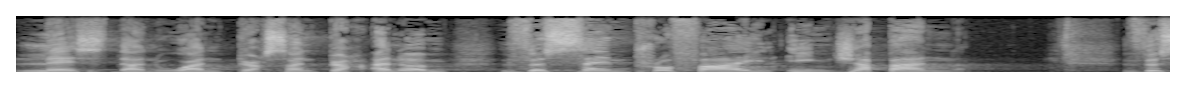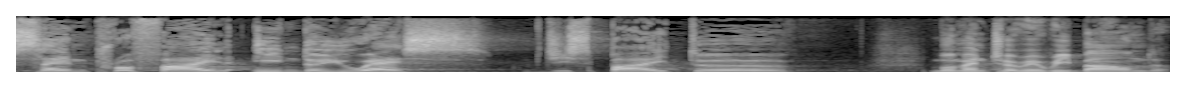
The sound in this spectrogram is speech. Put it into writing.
less than 1% per annum. The same profile in Japan. The same profile in the US, despite a momentary rebound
